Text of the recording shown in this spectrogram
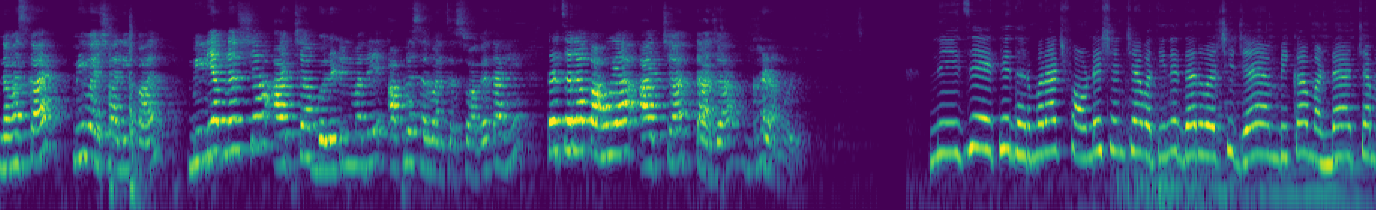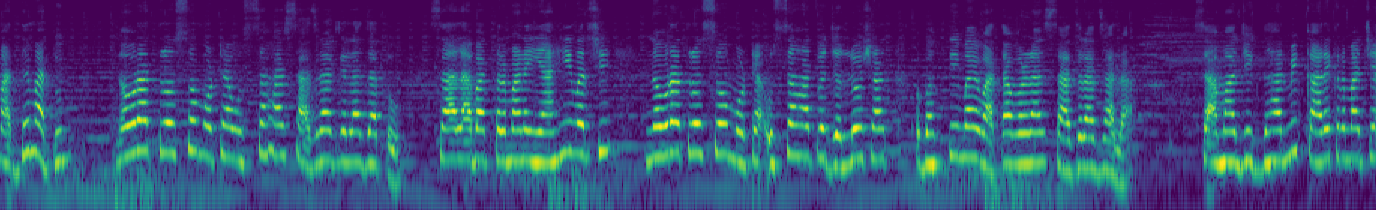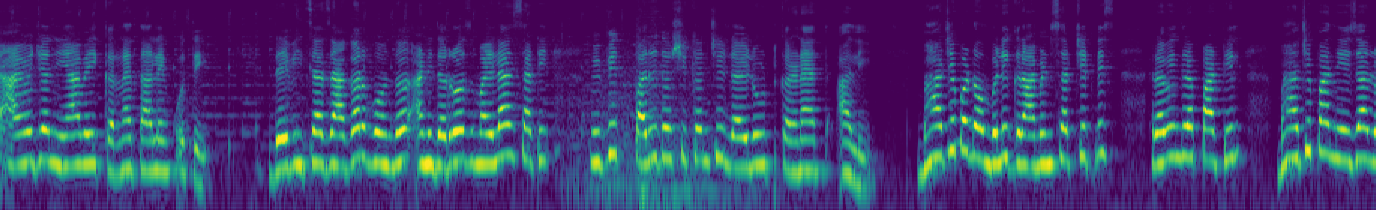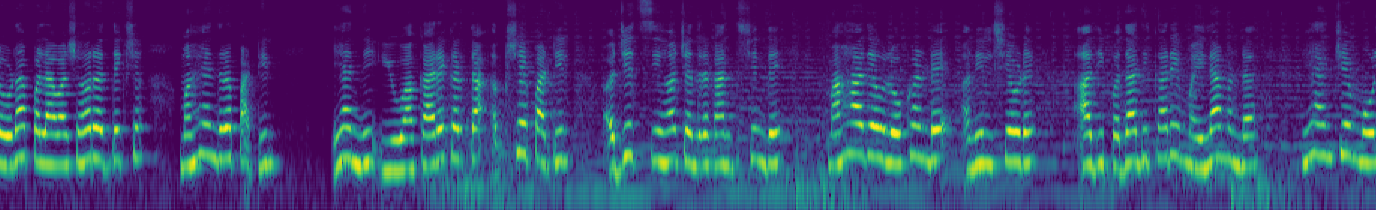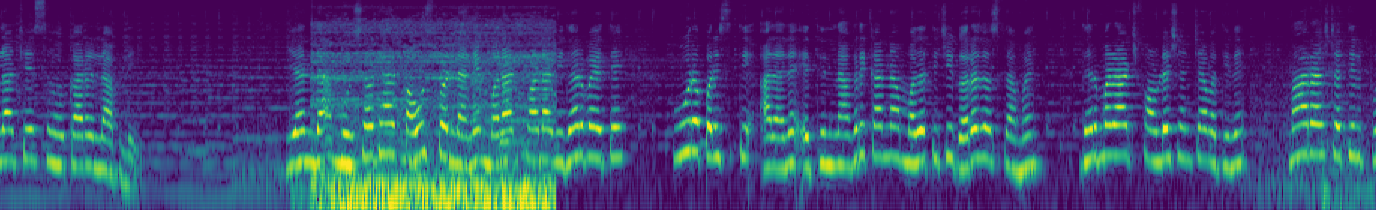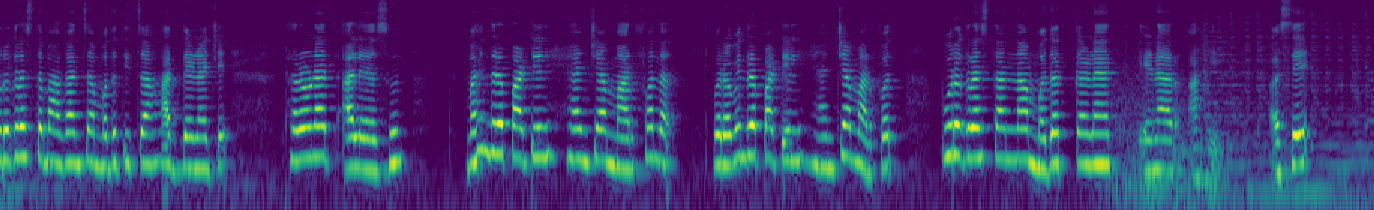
नमस्कार मी वैशाली पाल. मीडिया प्लसच्या आजच्या बुलेटिनमध्ये आपलं सर्वांचं स्वागत आहे. तर चला पाहूया आजच्या ताज्या घडामोडी. निजे येथे धर्मराज फाउंडेशनच्या वतीने दरवर्षी जय अंबिका मंडळाच्या माध्यमातून नवरात्रोत्सव मोठ्या उत्साहात साजरा केला जातो. सालाबादप्रमाणे याही वर्षी नवरात्रोत्सव मोठ्या उत्साहात व जल्लोषात व भक्तिमय वातावरणात साजरा झाला. सामाजिक धार्मिक कार्यक्रमाचे आयोजन यावेळी करण्यात आले होते. देवीचा जागर गोंधळ आणि दररोज महिलांसाठी विविध पारितोषिकांची लयलूट करण्यात आली. भाजप डोंबिवली ग्रामीण सरचिटणीस रवींद्र पाटील भाजपा नेजा लोढा पलावा शहर अध्यक्ष महेंद्र पाटील यांनी युवा कार्यकर्ता अक्षय पाटील अजित सिंह चंद्रकांत शिंदे महादेव लोखंडे अनिल शेवडे आदी पदाधिकारी महिला मंडळ यांचे मोलाचे सहकार्य लाभले. यंदा मुसळधार पाऊस पडल्याने मराठवाडा विदर्भ येथे पूर परिस्थिती आल्याने येथील नागरिकांना मदतीची गरज असल्यामुळे धर्मराज फाउंडेशनच्या वतीने महाराष्ट्रातील पूरग्रस्त भागांचा मदतीचा हात देण्याचे ठरवण्यात आले असून महेंद्र पाटील ह्यांच्या मार्फत व रवींद्र पाटील ह्यांच्या मार्फत पूरग्रस्तांना मदत करण्यात येणार आहे असे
